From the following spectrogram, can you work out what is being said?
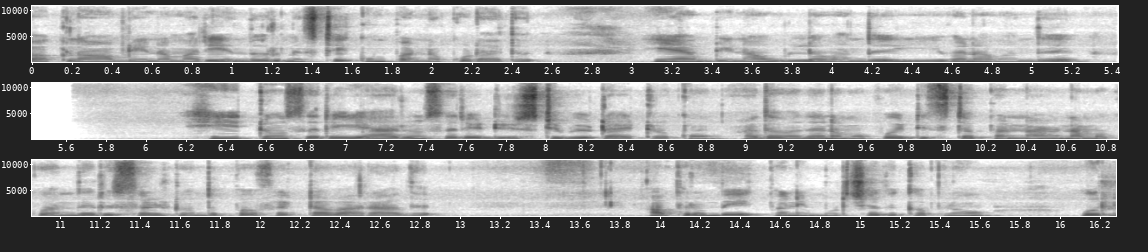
பார்க்கலாம் அப்படின்ற மாதிரி எந்த ஒரு மிஸ்டேக்கும் பண்ணக்கூடாது. ஏன் அப்படின்னா உள்ளே வந்து ஈவனாக வந்து ஹீட்டும் சரி ஏரும் சரி டிஸ்ட்ரிபியூட் ஆகிட்ருக்கும் அதை வந்து நம்ம போய் டிஸ்டர்ப் பண்ணால் நமக்கு வந்து ரிசல்ட் வந்து பர்ஃபெக்டாக வராது. அப்புறம் பேக் பண்ணி முடித்ததுக்கப்புறம் ஒரு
